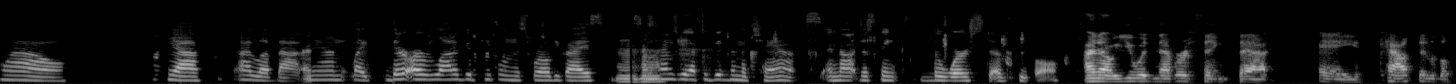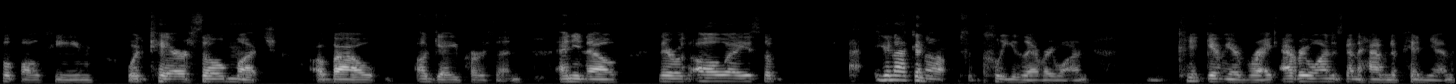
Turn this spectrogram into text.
Wow. Yeah, I love that, man. Like there are a lot of good people in this world, you guys. Mhm. Sometimes we have to give them a chance and not just think the worst of people. I know you would never think that a captain of the football team would care so much about a gay person. And you know, there was always the you're not gonna please everyone. Give me a break. Everyone is gonna have an opinion.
